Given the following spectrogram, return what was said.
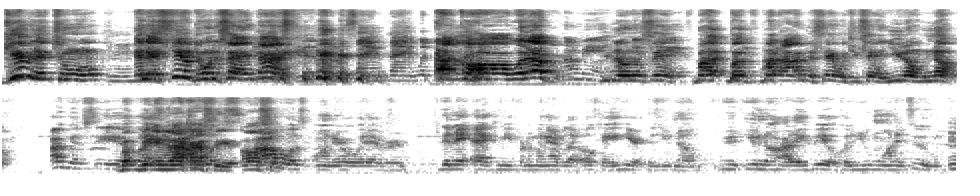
giving it to them and they're still doing the same Yeah, the thing. same thing with the Alcohol, whatever. I mean, You know what I I'm saying? it. But but but I understand what you're saying. You don't know. I can see it. But- but- and like I was, said, also- I was on there or whatever. Then they asked me for the money. I'd be like, okay, here, because you know, you you know how they feel, because you wanted to. Mm-hmm.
